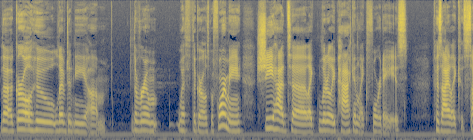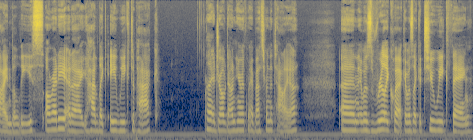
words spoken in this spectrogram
the girl who lived in the um, the room with the girls before me, she had to like literally pack in like four days because I like signed the lease already and I had like a week to pack. And I drove down here with my best friend Natalia, and it was really quick. It was like a two week thing.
